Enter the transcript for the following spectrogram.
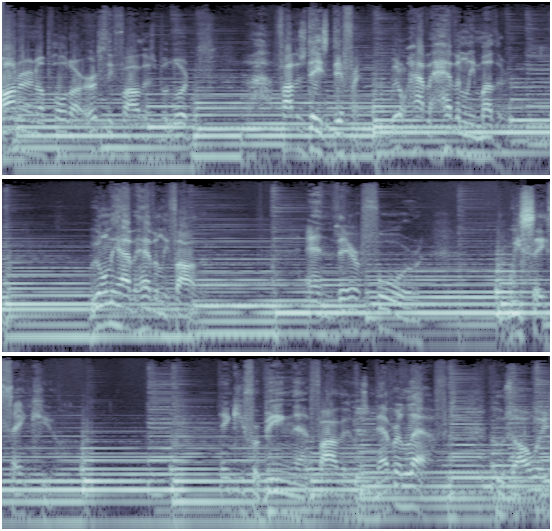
honor and uphold our earthly fathers, but Lord, uh, Father's Day is different. We don't have a heavenly mother, we only have a heavenly Father. And therefore, we say thank you. Thank you for being that Father who's never left, who's always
